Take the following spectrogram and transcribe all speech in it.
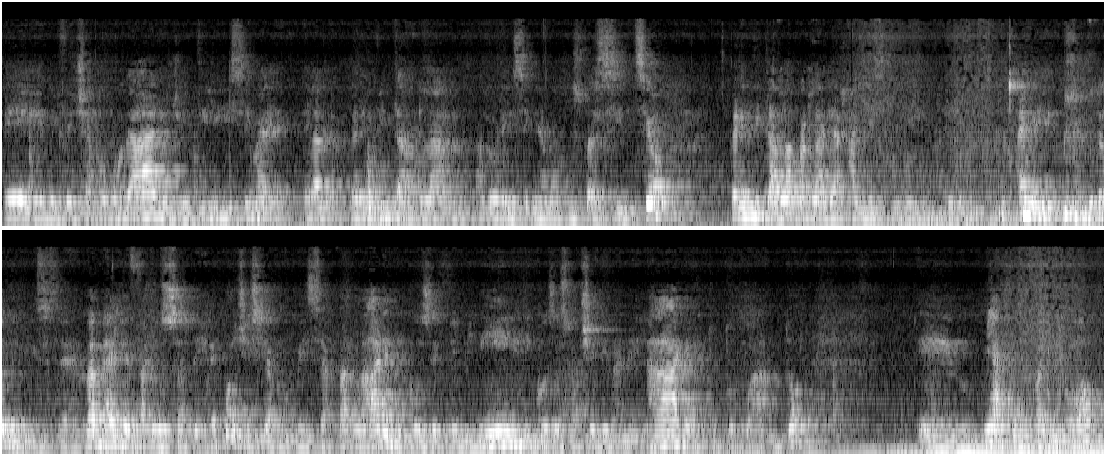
e mi fece accomodare, gentilissima, e, e la, per invitarla, allora insegnavo a Busto Arsizio, per invitarla a parlare agli studenti. E mi, subito mi disse, vabbè, le farò sapere. Poi ci siamo messi a parlare di cose femminili, di cosa succedeva nell'aria, tutto quanto. E mi accompagnò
